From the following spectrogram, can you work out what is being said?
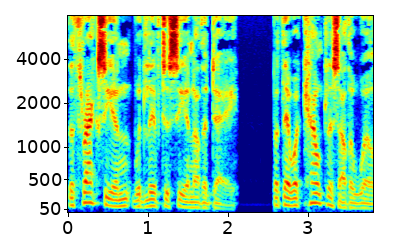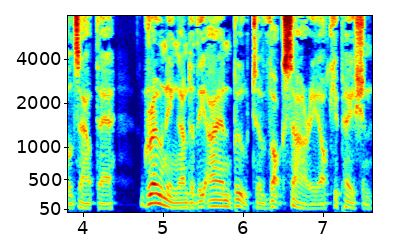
The Thraxian would live to see another day, but there were countless other worlds out there, groaning under the iron boot of Voxari occupation.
